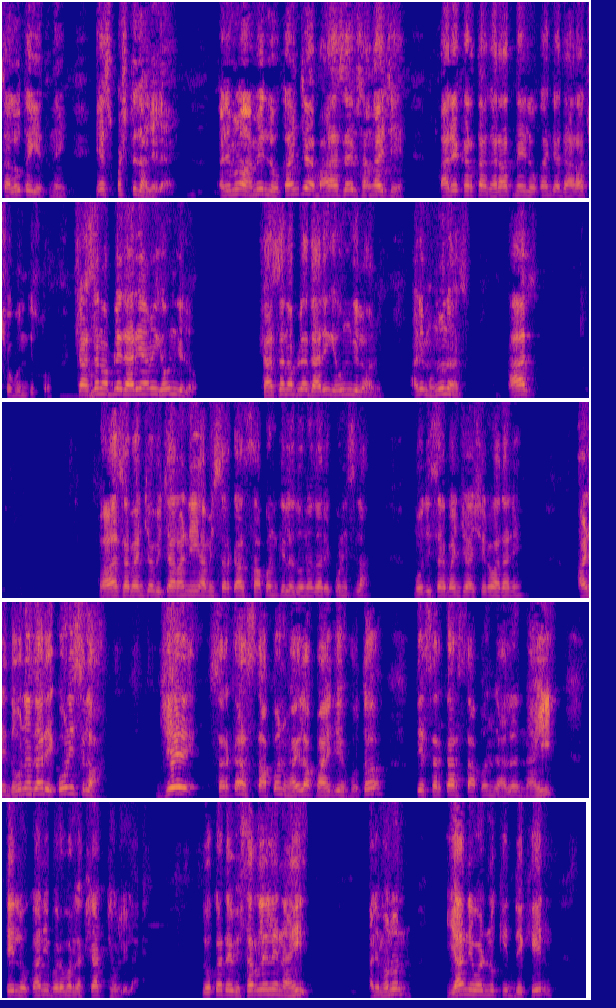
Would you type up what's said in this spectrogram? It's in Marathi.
चालवता येत नाही. हे स्पष्ट झालेलं आहे. आणि म्हणून आम्ही लोकांच्या बाळासाहेब सांगायचे कार्यकर्ता घरात नाही लोकांच्या दारात शोभून दिसतो. शासन आपल्या दारी आम्ही घेऊन गेलो. शासन आपल्या दारी घेऊन गेलो आम्ही. आणि म्हणूनच आज बाळासाहेबांच्या विचारांनी आम्ही सरकार स्थापन केलं दोन हजार एकोणीसला मोदी साहेबांच्या आशीर्वादाने. आणि दोन हजार एकोणीसला जे सरकार स्थापन व्हायला पाहिजे होतं ते सरकार स्थापन झालं नाही. ते लोकांनी बरोबर लक्षात ठेवलेलं आहे. लोक ते विसरलेले नाहीत. आणि म्हणून या निवडणुकीत देखील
